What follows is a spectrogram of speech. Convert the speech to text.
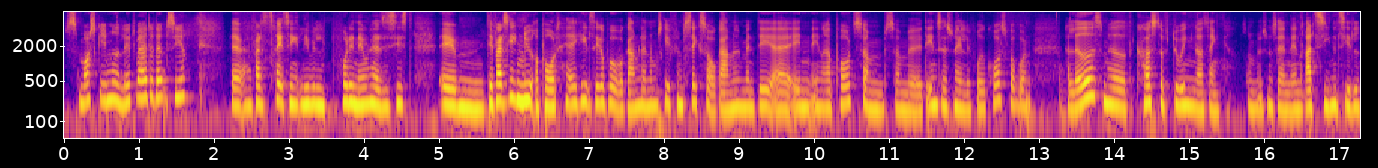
småskimmet lidt. Hvad er det, den siger? Jeg har faktisk tre ting, jeg lige vil hurtigt nævne her til sidst. Øhm, det er faktisk ikke en ny rapport. Jeg er ikke helt sikker på, hvor gammel den er. Måske 5-6 år gammel, men det er en, en rapport, som, som øh, det internationale Røde Korsforbund har lavet, som hedder The Cost of Doing Nothing som jeg synes er en, en ret sigende titel,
